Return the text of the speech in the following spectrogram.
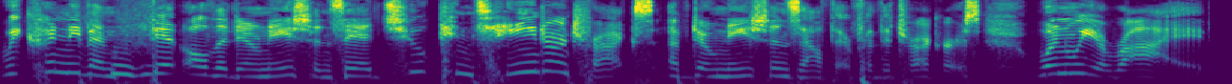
We couldn't even mm-hmm. fit all the donations. They had two container trucks of donations out there for the truckers when we arrived.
